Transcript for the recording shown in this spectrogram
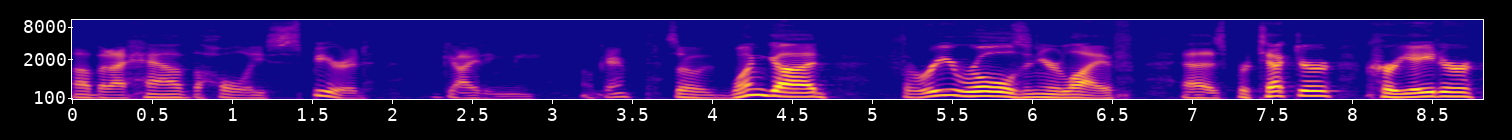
Uh, but I have the Holy Spirit guiding me. Okay. So one God, three roles in your life as protector, creator,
